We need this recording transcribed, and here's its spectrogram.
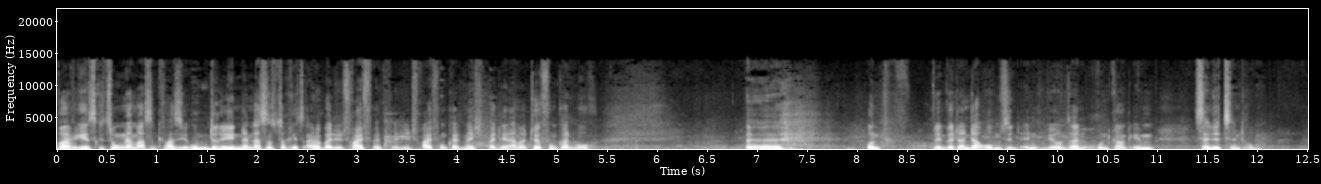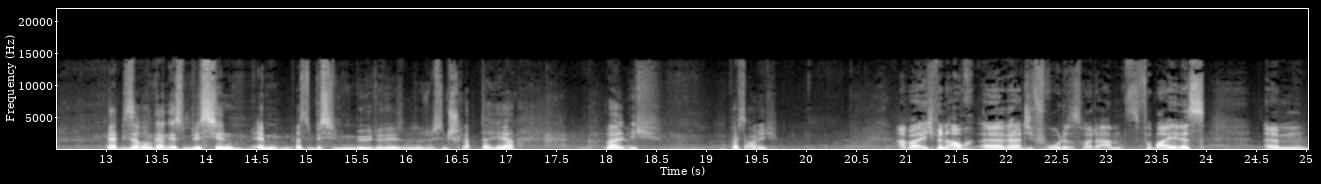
weil wir jetzt gezwungenermaßen quasi umdrehen, dann lass uns doch jetzt einmal bei den, Freif äh, bei den Freifunkern, nicht, bei den Amateurfunkern hoch. Äh, und wenn wir dann da oben sind, enden wir unseren Rundgang im Sendezentrum. Ja, dieser Rundgang ist ein bisschen, ähm, also ein bisschen müde, wir sind ein bisschen schlapp daher, weil ich, weiß auch nicht, Aber ich bin auch äh, relativ froh, dass es heute Abend vorbei ist. Ähm,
